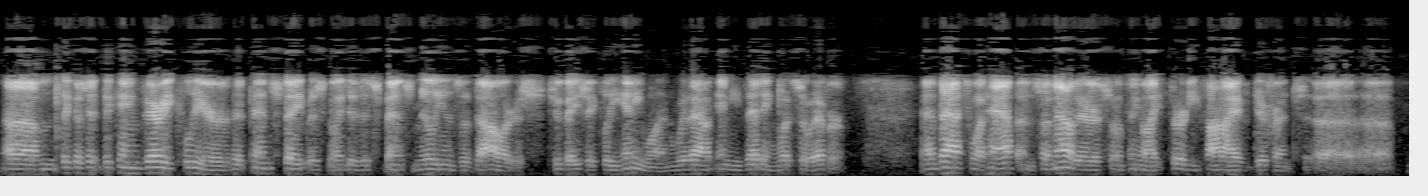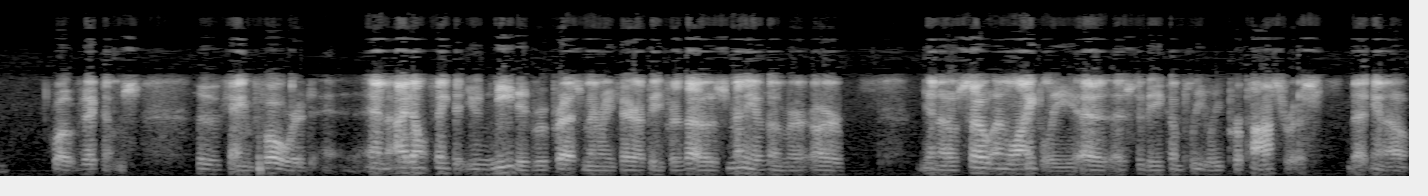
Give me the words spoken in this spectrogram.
um, because it became very clear that Penn State was going to dispense millions of dollars to basically anyone without any vetting whatsoever. And that's what happened. So now there are something like 35 different, uh, quote, victims who came forward and I don't think that you needed repressed memory therapy for those. Many of them are, are you know, so unlikely as, as to be completely preposterous that you know,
